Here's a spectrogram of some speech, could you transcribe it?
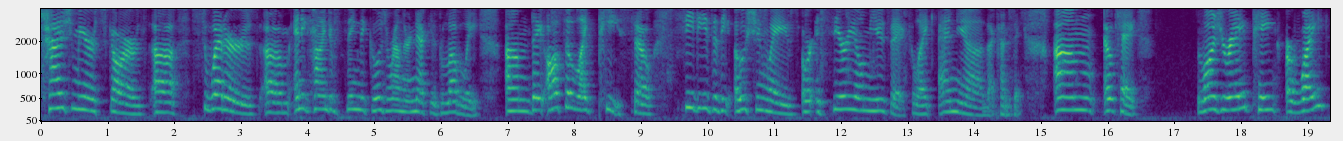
cashmere scarves, uh, sweaters, um, any kind of thing that goes around their neck is lovely. Um, they also like peace, so CDs of the ocean waves or ethereal music like Enya, that kind of thing. Um, okay, lingerie, pink or white.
